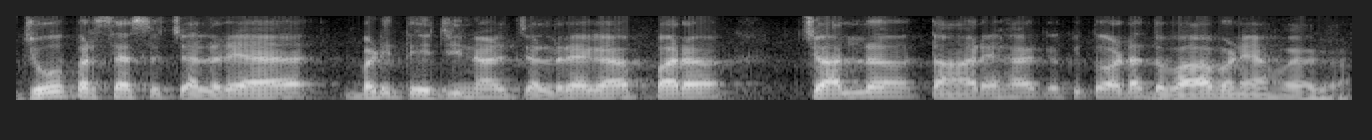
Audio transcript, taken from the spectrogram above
ਜੋ ਪ੍ਰੋਸੈਸ ਚੱਲ ਰਿਹਾ ਹੈ, ਬੜੀ ਤੇਜ਼ੀ ਨਾਲ ਚੱਲ ਰਿਹਾ ਹੈਗਾ, ਪਰ ਚੱਲ ਤਾਂ ਰਿਹਾ ਕਿਉਂਕਿ ਤੁਹਾਡਾ ਦਬਾਅ ਬਣਿਆ ਹੋਇਆ ਹੋਇਆਗਾ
